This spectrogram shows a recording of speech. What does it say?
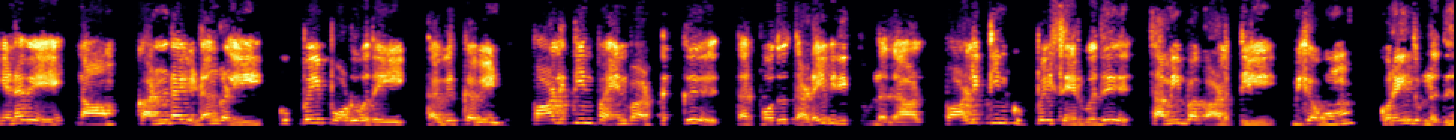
எனவே நாம் கண்ட இடங்களில் குப்பை போடுவதை தவிர்க்க வேண்டும். பாலித்தீன் பயன்பாட்டுக்கு தற்போது தடை விதித்துள்ளதால் பாலித்தீன் குப்பை சேர்வது சமீப காலத்தில் மிகவும் குறைந்துள்ளது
